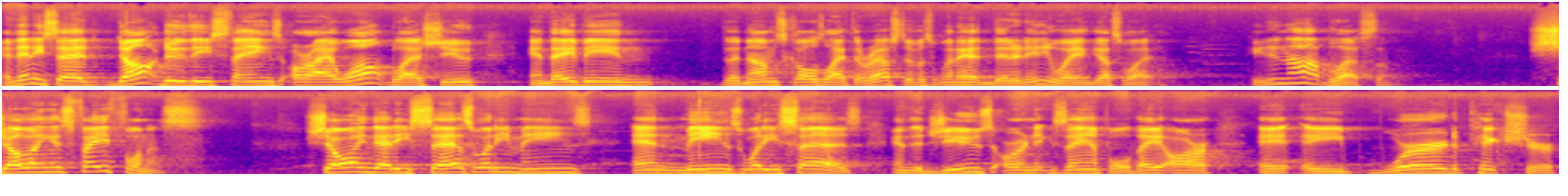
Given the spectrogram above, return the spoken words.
And then he said, Don't do these things or I won't bless you. And they, being the numbskulls like the rest of us went ahead and did it anyway, and guess what? He did not bless them. Showing his faithfulness, showing that he says what he means and means what he says. And the Jews are an example. They are a, a word picture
